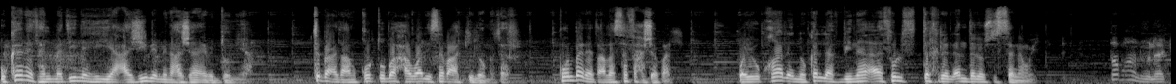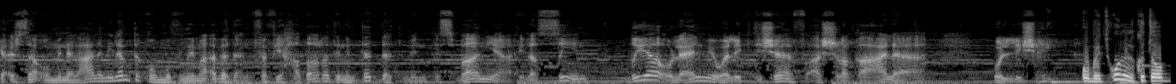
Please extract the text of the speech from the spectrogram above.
وكانت هالمدينة هي عجيبة من عجائب الدنيا. تبعد عن قرطبة حوالي سبعة كيلومتر وانبنت على سفح جبل. ويقال أنه كلف بناء ثلث دخل الأندلس السنوي. طبعا هناك أجزاء من العالم لم تكن مظلمة أبدا ففي حضارة امتدت من إسبانيا إلى الصين ضياء العلم والاكتشاف أشرق على كل شيء وبتقول الكتب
